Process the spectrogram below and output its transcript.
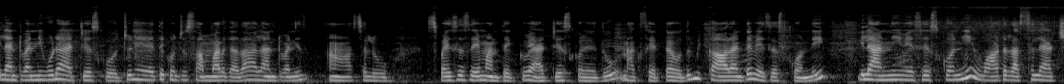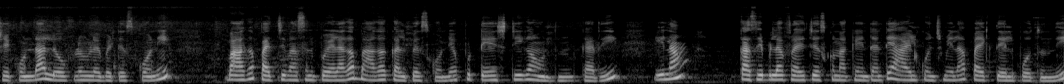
ఇలాంటివన్నీ కూడా యాడ్ చేసుకోవచ్చు. నేనైతే కొంచెం సమ్మర్ కదా అలాంటివన్నీ అసలు స్పైసెస్ ఏం అంత ఎక్కువ యాడ్ చేసుకోలేదు. నాకు సెట్ అవ్వదు. మీకు కావాలంటే వేసేసుకోండి. ఇలా అన్నీ వేసేసుకొని వాటర్ అస్సలు యాడ్ చేయకుండా లో ఫ్లేమ్లో పెట్టేసుకొని బాగా పచ్చి వాసన పోయేలాగా బాగా కలిపేసుకోండి. అప్పుడు టేస్టీగా ఉంటుంది కర్రీ. ఇలా కాసేపు ఇలా ఫ్రై చేసుకున్నాక ఏంటంటే ఆయిల్ కొంచెం ఇలా పైకి తేలిపోతుంది.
